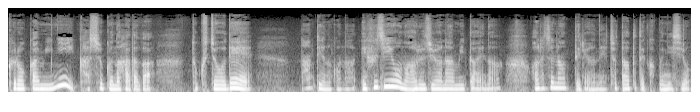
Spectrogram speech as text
黒髪に褐色の肌が特徴で何ていうのかな？FGO のアルジュアナみたいな。あれじゃなってるよね。ちょっと後で確認しよ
